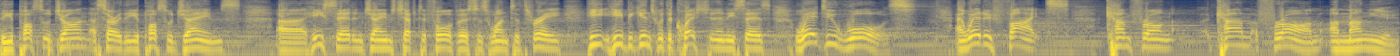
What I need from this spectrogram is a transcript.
The Apostle John, uh, sorry, the Apostle James, uh, he said in James chapter 4, verses 1 to 3, he, he begins with a question and he says, Where do wars and where do fights come from, come from among you?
